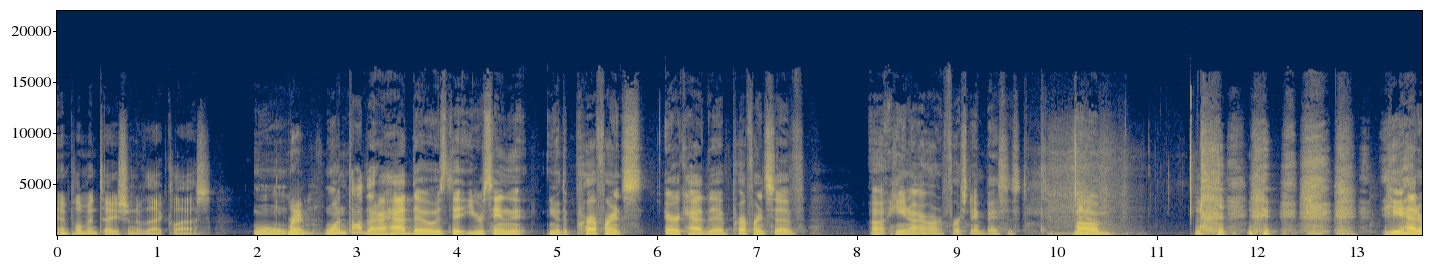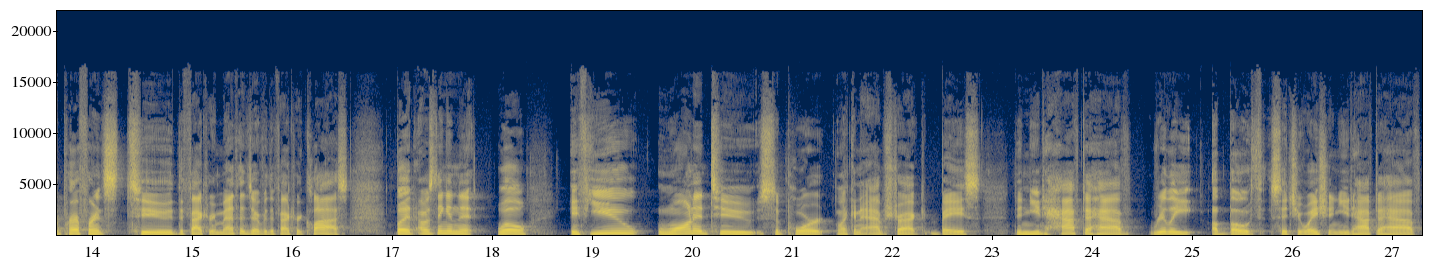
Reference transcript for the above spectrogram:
implementation of that class. Well, Right. One thought that I had though is that you were saying that you know the preference. Eric had the preference of. Uh, he and I are on a first name basis. Um, he had a preference to the factory methods over the factory class, but I was thinking that well, if you wanted to support like an abstract base, then you'd have to have really a both situation. You'd have to have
